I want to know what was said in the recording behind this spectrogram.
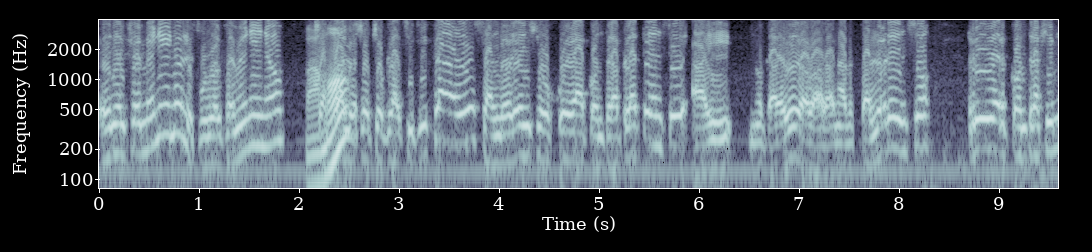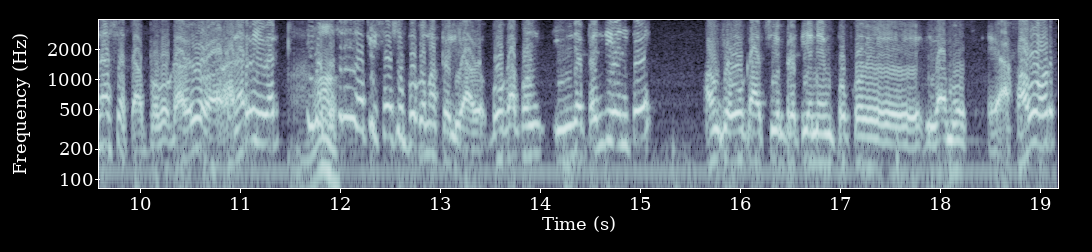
En el femenino, en el fútbol femenino, ya Vamos. están los ocho clasificados. San Lorenzo juega contra Platense, ahí no cabe duda, va a ganar San Lorenzo. River contra Gimnasia, tampoco cabe duda, va a ganar River. Y los Vamos. otros dos quizás un poco más peleados. Boca con Independiente, aunque Boca siempre tiene un poco de, digamos, eh, a favor.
